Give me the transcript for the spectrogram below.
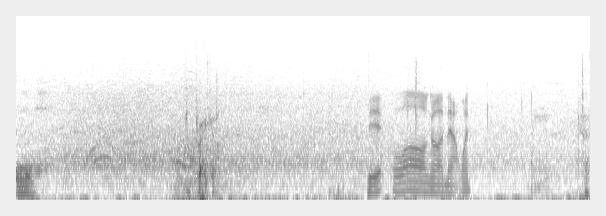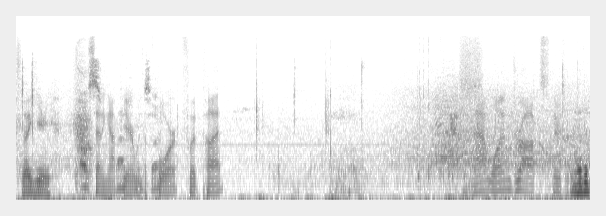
Oh. Big breaker. Bit long on that one. That's no gimme. I was Setting up here with a sorry. four foot putt. That one drops. There's Where a the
